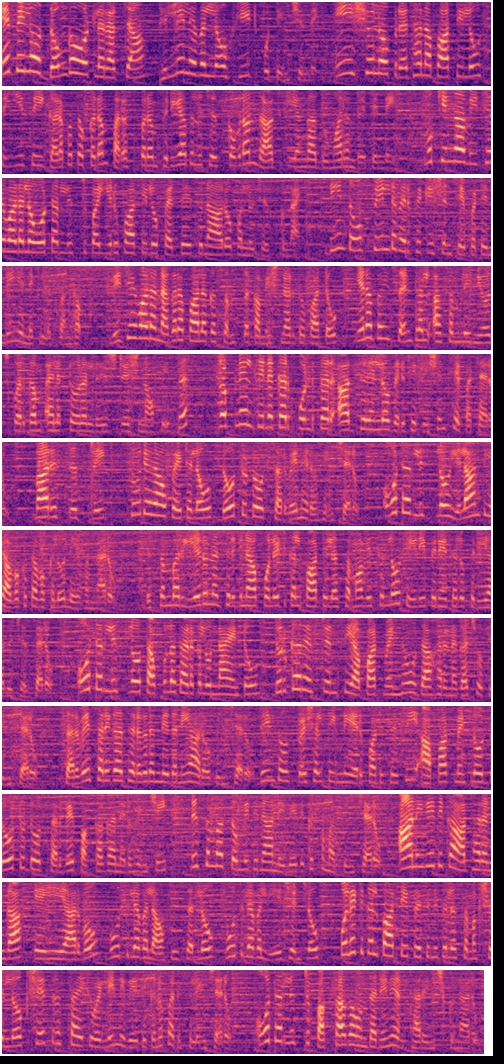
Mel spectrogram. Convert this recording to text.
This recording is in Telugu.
ఏపీలో దొంగ ఓట్ల రచ్చ ఢిల్లీ లెవెల్లో హీట్ పుట్టించింది. ఈ ఇష్యూలో ప్రధాన పార్టీలు సీఈసీ గడప తొక్కడం పరస్పరం ఫిర్యాదులు చేసుకోవడం రాజకీయంగా దుమారం రేపింది. ముఖ్యంగా విజయవాడలో ఓటర్ లిస్టుపై ఇరు పార్టీలు పెద్ద ఎత్తున ఆరోపణలు చేసుకున్నాయి. దీంతో ఫీల్డ్ వెరిఫికేషన్ చేపట్టింది ఎన్నికల సంఘం. విజయవాడ నగరపాలక సంస్థ కమిషనర్తో పాటు ఎనభై సెంట్రల్ అసెంబ్లీ నియోజకవర్గం electoral registration officer Swapnil Dinkar Pundkar ఆధ్వర్యంలో వెరిఫికేషన్ చేపట్టారు. బారిస్టర్ స్ట్రీట్ సూర్యరావుపేటలో డోర్ టు డోర్ సర్వే నిర్వహించారు. ఓటర్ లిస్టులో ఎలాంటి అవకతవక శాఖలు లేవన్నారు. డిసెంబర్ ఏడున జరిగిన పొలిటికల్ పార్టీల సమావేశంలో టీడీపీ నేతలు ఫిర్యాదు చేశారు. ఓటర్ లిస్టులో తప్పుల తడకలున్నాయంటూ దుర్గా రెసిడెన్సీ అపార్ట్మెంట్ను ఉదాహరణగా చూపించారు. సర్వే సరిగా జరగడం లేదని ఆరోపించారు. దీంతో స్పెషల్ టీమ్ని ని ఏర్పాటు చేసి అపార్ట్మెంట్లో డోర్ టు డోర్ సర్వే పక్కగా నిర్వహించి డిసెంబర్ తొమ్మిదిన నివేదిక సమర్పించారు. ఆ నివేదిక ఆధారంగా A E R O booth level ఆఫీసర్లు బూత్ లెవెల్ ఏజెంట్లు పొలిటికల్ పార్టీ ప్రతినిధుల సమక్షంలో క్షేత్రస్థాయికి వెళ్ళి నివేదికను పరిశీలించారు. ఓటర్ లిస్టు పక్కాగా ఉందని నిర్ధారించుకున్నారు.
